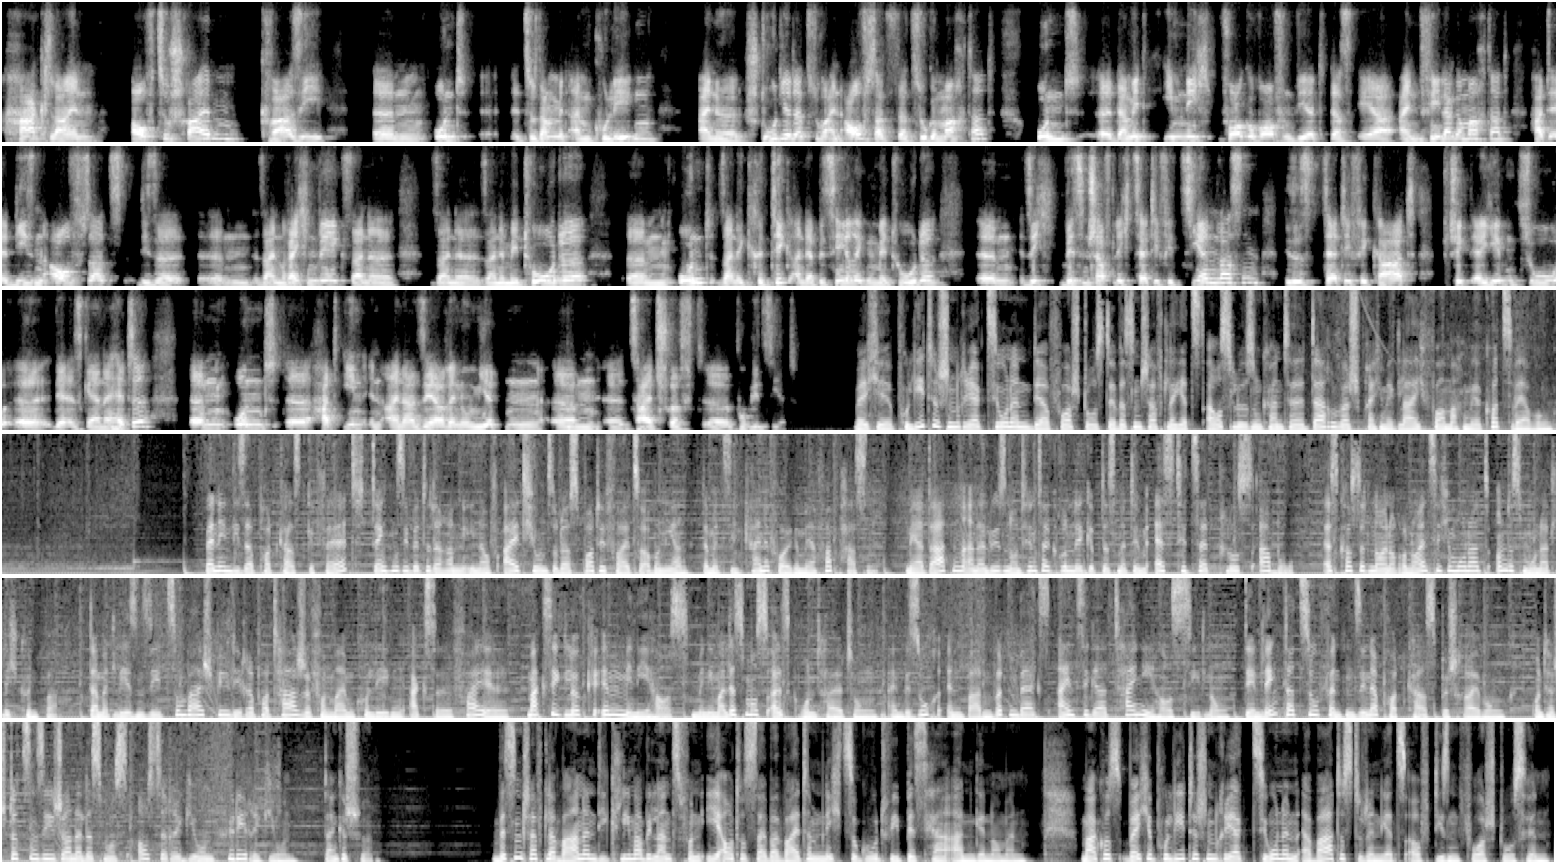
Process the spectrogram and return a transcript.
haarklein aufzuschreiben, quasi ähm, und äh, zusammen mit einem Kollegen eine Studie dazu, einen Aufsatz dazu gemacht hat und äh, damit ihm nicht vorgeworfen wird, dass er einen Fehler gemacht hat, hat er diesen Aufsatz, diese, ähm, seinen Rechenweg, seine, seine, seine Methode ähm, und seine Kritik an der bisherigen Methode ähm, sich wissenschaftlich zertifizieren lassen. Dieses Zertifikat schickt er jedem zu, äh, der es gerne hätte. Ähm, und äh, hat ihn in einer sehr renommierten ähm, äh, Zeitschrift äh, publiziert. Welche politischen Reaktionen der Vorstoß der Wissenschaftler jetzt auslösen könnte, darüber sprechen wir gleich vor, machen wir kurz Werbung. Wenn Ihnen dieser Podcast gefällt, denken Sie bitte daran, ihn auf iTunes oder Spotify zu abonnieren, damit Sie keine Folge mehr verpassen. Mehr Daten, Analysen und Hintergründe gibt es mit dem STZ Plus Abo. Es kostet 9,90 Euro im Monat und ist monatlich kündbar. Damit lesen Sie zum Beispiel die Reportage von meinem Kollegen Axel Feil. Maxi Glück im Minihaus. Minimalismus als Grundhaltung. Ein Besuch in Baden-Württembergs einziger Tiny House Siedlung. Den Link dazu finden Sie in der Podcast-Beschreibung. Unterstützen Sie Journalismus aus der Region für die Region. Dankeschön. Wissenschaftler warnen, die Klimabilanz von E-Autos sei bei weitem nicht so gut wie bisher angenommen. Markus, welche politischen Reaktionen erwartest du denn jetzt auf diesen Vorstoß hin?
